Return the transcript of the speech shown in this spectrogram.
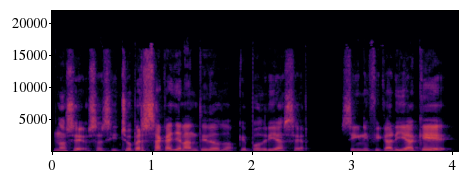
No sé, o sea, si Chopper saca ya el antídoto, que podría ser, significaría que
